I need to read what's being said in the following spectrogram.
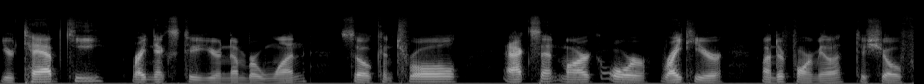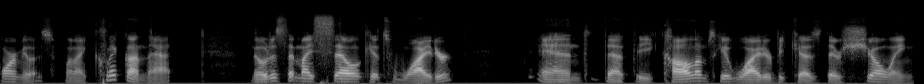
your tab key right next to your number one. So control accent mark or right here under formula to show formulas. When I click on that notice that my cell gets wider and that the columns get wider because they're showing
